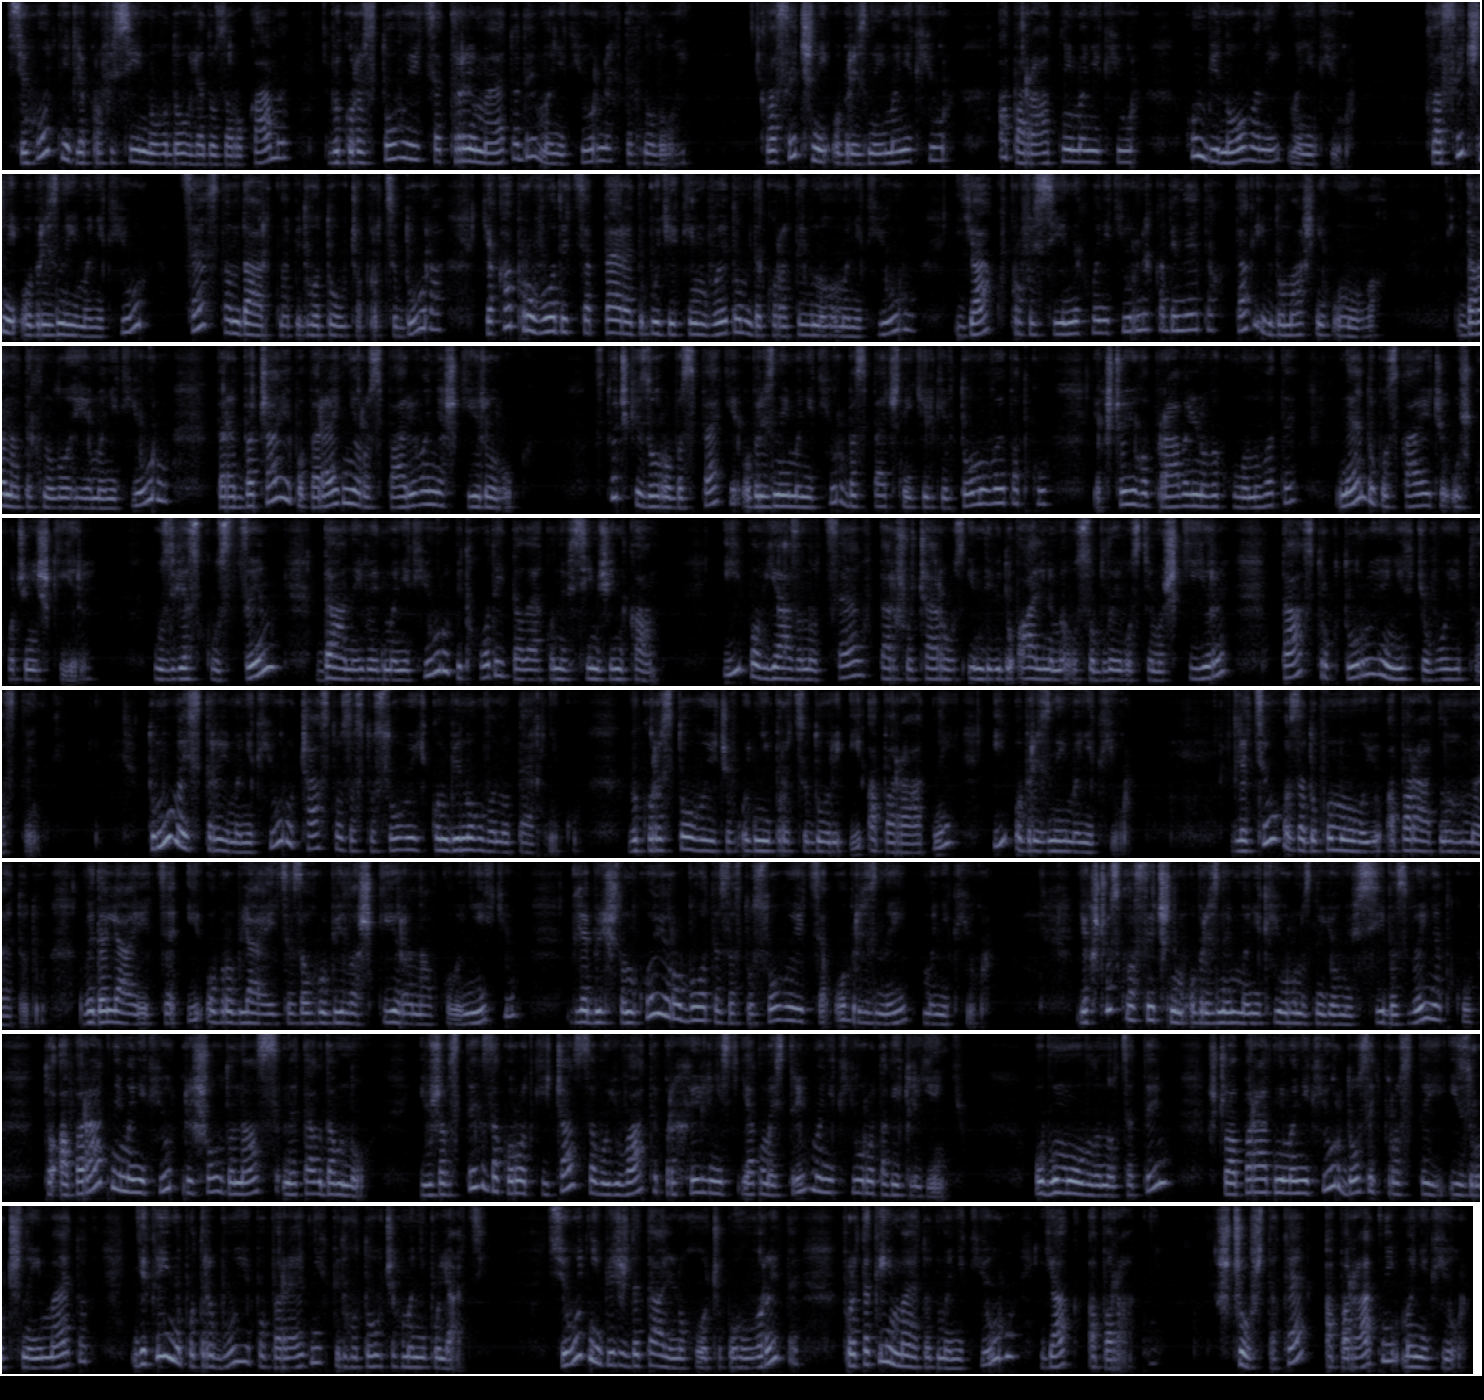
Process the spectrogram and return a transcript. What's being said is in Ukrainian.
Сьогодні для професійного догляду за руками використовуються три методи манікюрних технологій: класичний обрізний манікюр, апаратний манікюр, комбінований манікюр. Класичний обрізний манікюр це стандартна підготовча процедура, яка проводиться перед будь-яким видом декоративного манікюру, як в професійних манікюрних кабінетах, так і в домашніх умовах. Дана технологія манікюру передбачає попереднє розпарювання шкіри рук. З точки зору безпеки, обрізний манікюр безпечний тільки в тому випадку, якщо його правильно виконувати, не допускаючи ушкоджень шкіри. У зв'язку з цим даний вид манікюру підходить далеко не всім жінкам, і пов'язано це в першу чергу з індивідуальними особливостями шкіри та структурою нігтьової пластинки. Тому майстри манікюру часто застосовують комбіновану техніку, використовуючи в одній процедурі і апаратний, і обрізний манікюр. Для цього за допомогою апаратного методу видаляється і обробляється загрубіла шкіра навколо нігтів. Для більш тонкої роботи застосовується обрізний манікюр. Якщо з класичним обрізним манікюром знайомі всі без винятку, то апаратний манікюр прийшов до нас не так давно і вже встиг за короткий час завоювати прихильність як майстрів манікюру, так і клієнтів. Обумовлено це тим, що апаратний манікюр досить простий і зручний метод, який не потребує попередніх підготовчих маніпуляцій. Сьогодні більш детально хочу поговорити про такий метод манікюру, як апаратний. Що ж таке апаратний манікюр?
